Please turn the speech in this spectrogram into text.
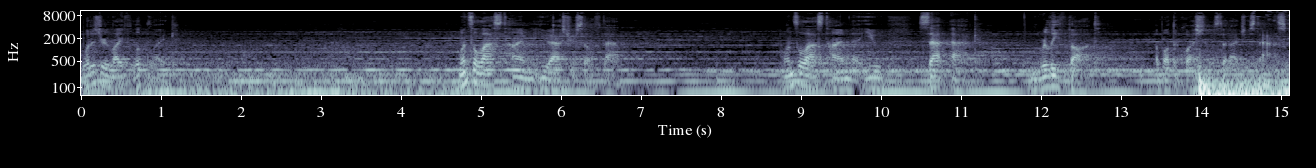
What does your life look like? When's the last time that you asked yourself that? When's the last time that you sat back and really thought about the questions that I just asked?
